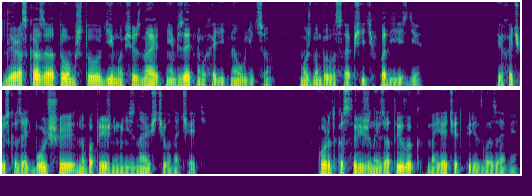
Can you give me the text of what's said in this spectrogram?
Для рассказа о том, что Дима все знает, не обязательно выходить на улицу. Можно было сообщить в подъезде. Я хочу сказать больше, но по-прежнему не знаю, с чего начать. Коротко стриженный затылок маячит перед глазами.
